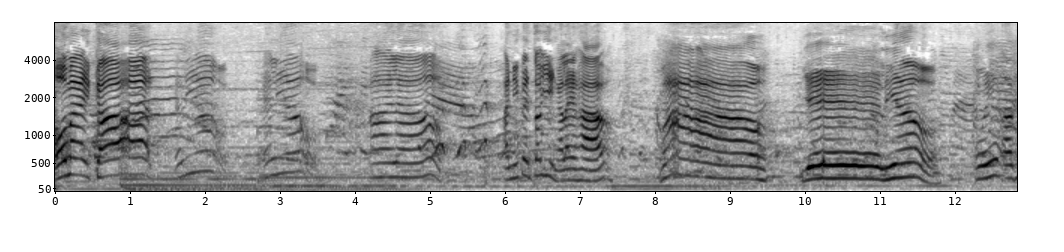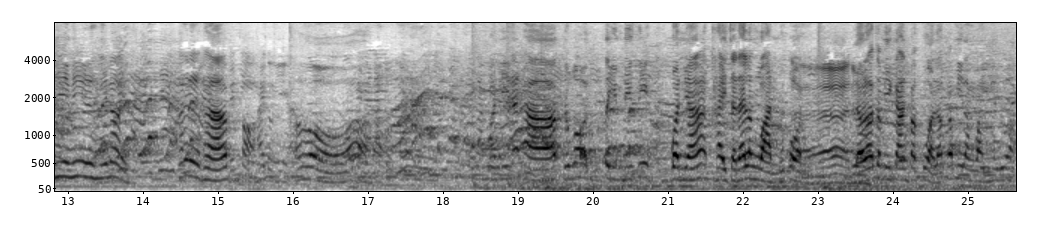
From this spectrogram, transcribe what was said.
โอ้ my god เอเลียวเอเลียวตายแล้ว อันนี้เป็นเจ้าหญิงอะไรครับ ว้าว เย้เลี้ยวโอ้ยอาพี่นี่ให้หน่อย ให้หน่อยครับต่อให้ตรงนี้โอ้โห วันนี้นะครับ ทุกคนทีมดิสนีย์วันนี้ใครจะได้รางวัลทุกคนเดี๋ยวเราจะมีการประกวดแล้วก็มีรางวัลให้ด้วย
